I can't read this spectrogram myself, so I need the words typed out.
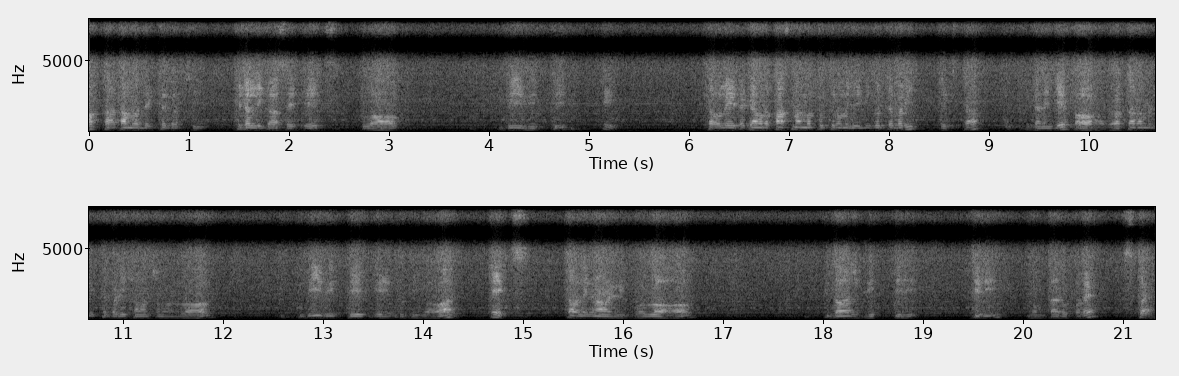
অর্থাৎ আমরা দেখতে পাচ্ছি, এটা লেখা আছে এক্স লগ বি ভিত্তিক এ তাহলে এটাকে আমরা পাঁচ নম্বর সূত্র অনুযায়ী কি করতে পারি? এক্সটা এখানে গিয়ে পাওয়ার হবে। অর্থাৎ আমরা লিখতে পারি সমান সমান লগ বি ভিত্তিক এ টু দি পাওয়ার এক্স তাহলে এখানে আমরা লিখব লগ দশ ভিত্তিক থ্রি এবং তার উপরে স্কোয়ার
